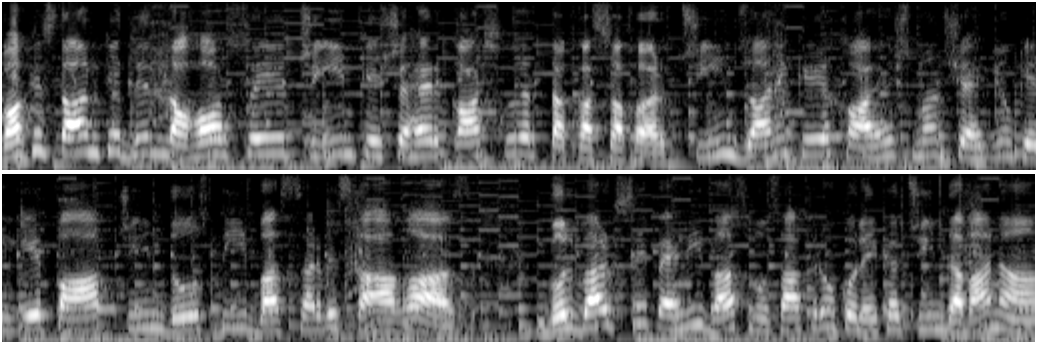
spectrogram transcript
پاکستان کے دل لاہور سے چین کے شہر کاشغر تک کا سفر۔ چین جانے کے خواہش مند شہریوں کے لیے پاک چین دوستی بس سروس کا آغاز۔ گلبرگ سے پہلی بس مسافروں کو لے کر چین روانہ۔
